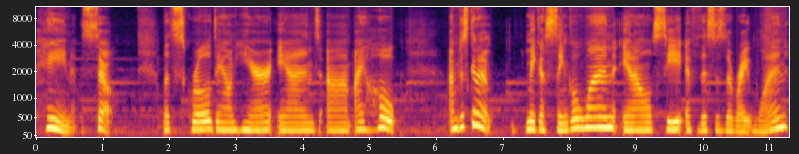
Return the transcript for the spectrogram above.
pane. So let's scroll down here and um, I hope I'm just gonna make a single one and I'll see if this is the right one.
